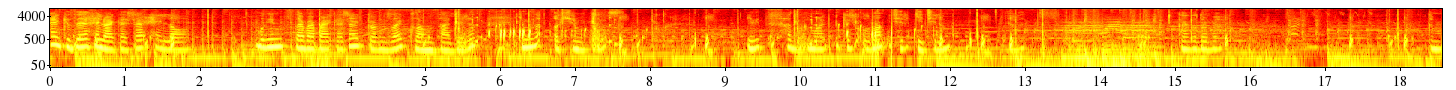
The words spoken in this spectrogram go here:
Herkese hello arkadaşlar. Hello. Bugün sizler beraber arkadaşlar gördüğünüz üzere kulağımızı harcayacağız. İkimiz aşırı mutluyuz. Evet hadi bakalım arkadaşlar o zaman içeri geçelim. Evet. Kanka dur be. Tamam.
